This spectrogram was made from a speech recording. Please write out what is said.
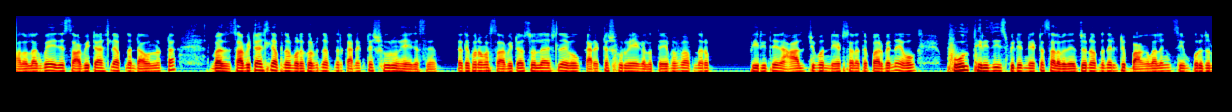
ভালো লাগবে। এই যে চাবিটা আসলে আপনার ডাউনলোডটা বা চাবিটা আসলে আপনার মনে করবেন যে আপনার কানেক্টটা শুরু হয়ে গেছে। তো দেখুন আমার চাবিটাও চলে আসলো এবং কানেক্টটা শুরু হয়ে গেল। তো এভাবে আপনারা ফ্রিতে আল জীবন নেট চালাতে পারবেন না এবং ফুল থ্রি জি স্পিডের নেটটা চালাবে। এর জন্য আপনাদের একটি বাংলা লিঙ্ক সিম প্রয়োজন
